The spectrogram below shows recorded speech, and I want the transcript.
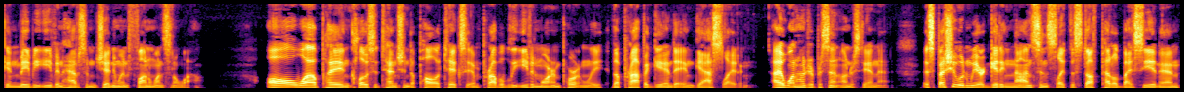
and maybe even have some genuine fun once in a while. All while paying close attention to politics and probably even more importantly, the propaganda and gaslighting. I 100% understand that, especially when we are getting nonsense like the stuff peddled by CNN,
